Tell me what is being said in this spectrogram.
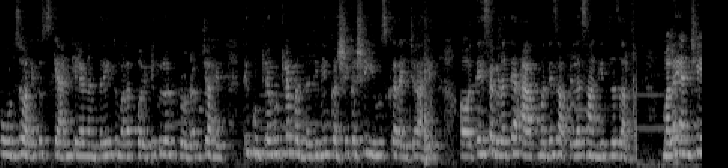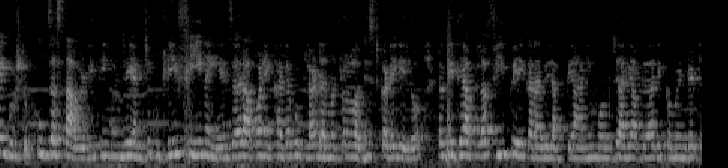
कोड जो आहे तो स्कॅन केल्यानंतरही तुम्हाला पर्टिक्युलर प्रोडक्ट जे आहेत ते कुठल्या कुठल्या पद्धतीने कसे कसे यूज करायचे आहेत ते सगळं त्या ॲपमध्येच आपल्याला सांगितलं जातं. मला यांची एक गोष्ट खूप जास्त आवडली. ती म्हणजे यांची कुठलीही फी नाही आहे जर आपण एखाद्या कुठल्या डर्मॅटोलॉजिस्टकडे गेलो तर तिथे आपल्याला फी पे करावी लागते आणि मग जे आहे आपल्याला रिकमेंडेड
